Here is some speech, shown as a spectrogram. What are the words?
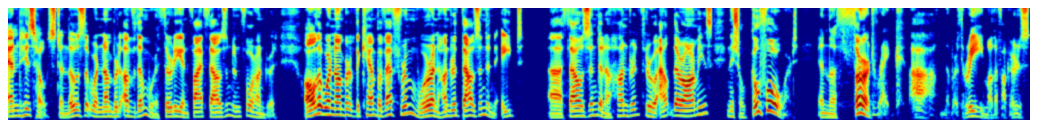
and his host, and those that were numbered of them were thirty and five thousand and four hundred. All that were numbered of the camp of Ephraim were an hundred thousand and eight uh, thousand and a hundred throughout their armies, and they shall go forward in the third rank. Ah, number three, motherfuckers.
